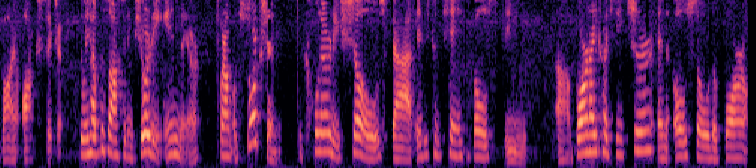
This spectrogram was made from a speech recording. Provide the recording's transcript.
by oxygen. So we have this oxygen purity in there. From absorption, it clearly shows that it contains both the uh, boron nitride feature and also the boron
